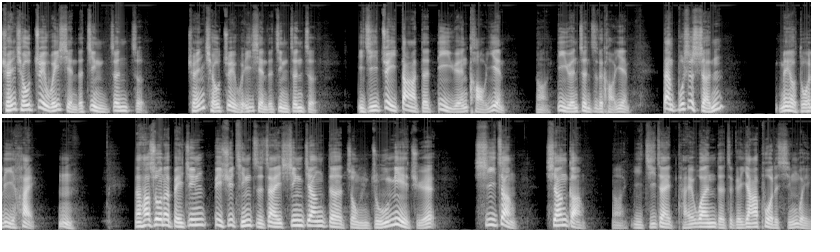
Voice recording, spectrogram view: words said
全球最危险的竞争者。全球最危险的竞争者，以及最大的地缘考验啊，地缘政治的考验，但不是神没有多厉害，嗯，那他说呢，北京必须停止在新疆的种族灭绝、西藏、香港啊，以及在台湾的这个压迫的行为，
